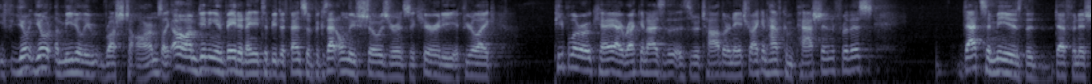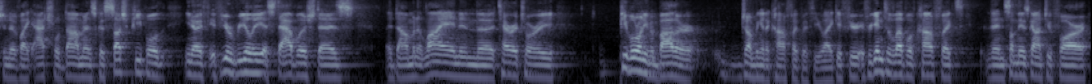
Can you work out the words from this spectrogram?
if you don't, you don't immediately rush to arms like oh i'm getting invaded i need to be defensive because that only shows your insecurity if you're like people are okay. I recognize that it's their toddler nature. I can have compassion for this. That to me is the definition of like actual dominance because such people, you know, if, if you're really established as a dominant lion in the territory, people don't even bother jumping into conflict with you. Like if you're if you're getting to the level of conflict, then something's gone too far.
